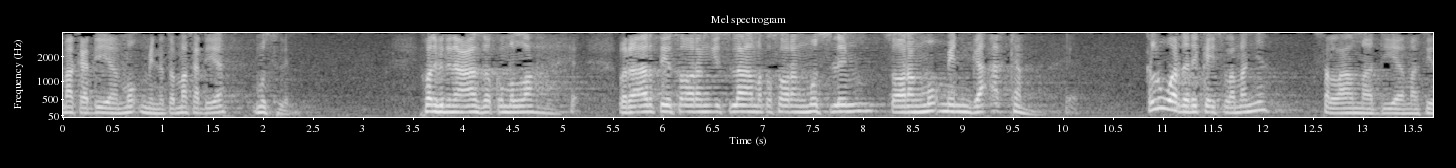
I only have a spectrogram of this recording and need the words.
maka dia mukmin atau maka dia muslim. Berarti seorang Islam atau seorang Muslim, seorang mukmin gak akan keluar dari keislamannya selama dia masih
